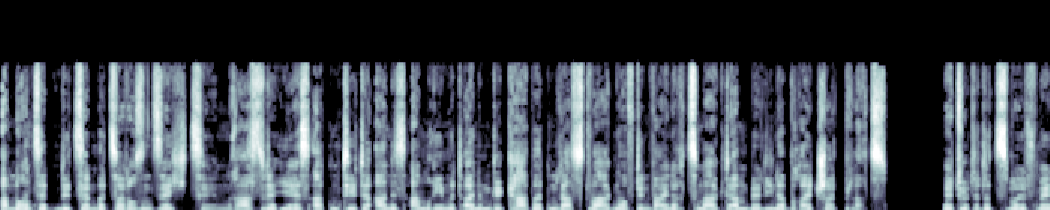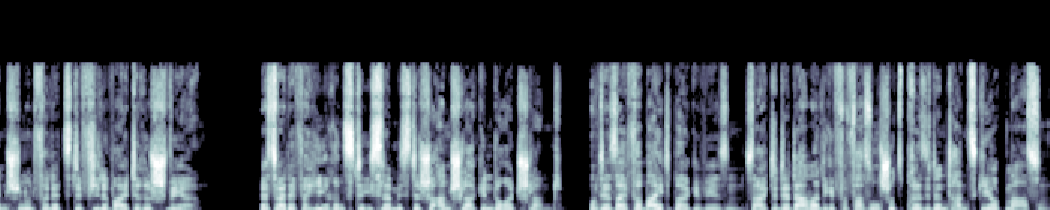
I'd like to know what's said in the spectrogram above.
Am 19. Dezember 2016 raste der IS-Attentäter Anis Amri mit einem gekaperten Lastwagen auf den Weihnachtsmarkt am Berliner Breitscheidplatz. Er tötete zwölf Menschen und verletzte viele weitere schwer. Es war der verheerendste islamistische Anschlag in Deutschland. Und er sei vermeidbar gewesen, sagte der damalige Verfassungsschutzpräsident Hans-Georg Maaßen.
